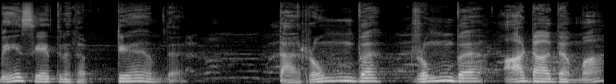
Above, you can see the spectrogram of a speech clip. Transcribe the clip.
பேஸ் ஏற்றுனது அப்படியே அந்த த ரொம்ப ரொம்ப ஆடாதம்மா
